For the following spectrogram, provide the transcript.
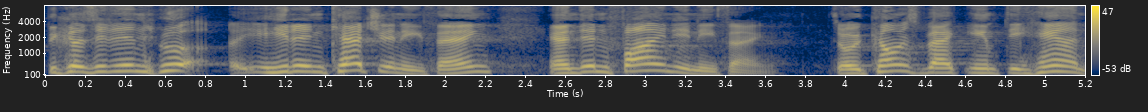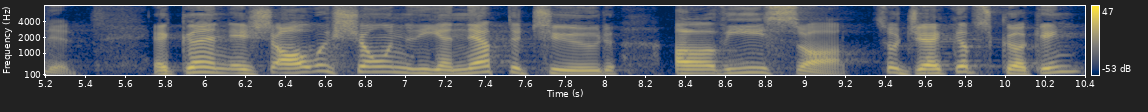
because he didn't, he didn't catch anything and didn't find anything. So he comes back empty handed. Again, it's always showing the ineptitude of Esau. So Jacob's cooking,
